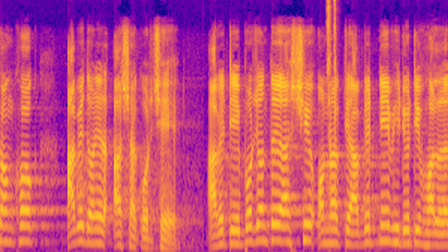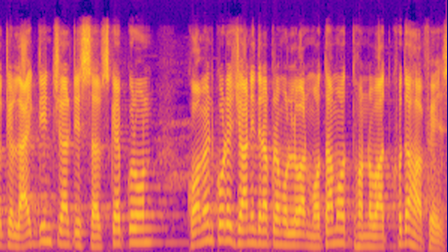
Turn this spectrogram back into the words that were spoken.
সংখ্যক আবেদনের আশা করছে। আপডেটটি এ পর্যন্তই আসছি। অন্য একটি আপডেট নিয়ে ভিডিওটি ভালো লাগলে লাইক দিন, চ্যানেলটি সাবস্ক্রাইব করুন, কমেন্ট করে জানিয়ে দিন আপনার মূল্যবান মতামত। ধন্যবাদ, খোদা হাফেজ।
